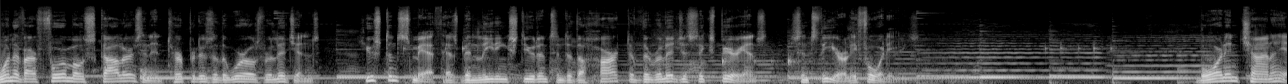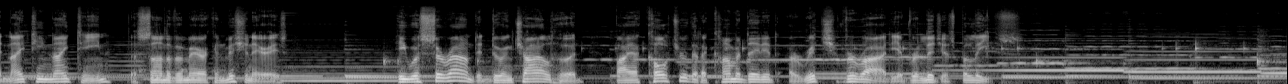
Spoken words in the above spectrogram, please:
One of our foremost scholars and interpreters of the world's religions, Huston Smith has been leading students into the heart of the religious experience since the early 40s. Born in China in 1919, the son of American missionaries, he was surrounded during childhood by a culture that accommodated a rich variety of religious beliefs.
